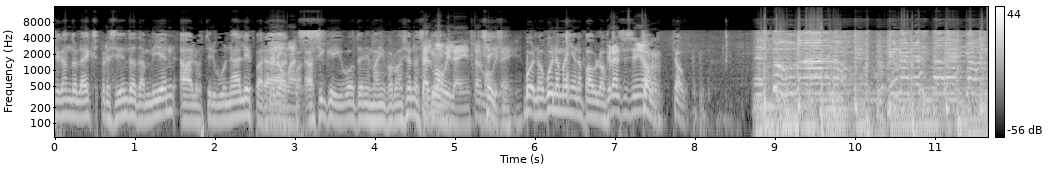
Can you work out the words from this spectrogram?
llegando la expresidenta también a los tribunales para... Así que vos tenés más información. está el móvil ahí, está el móvil ahí. Bueno, buena mañana, Pablo. Gracias, señor. Chau. que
